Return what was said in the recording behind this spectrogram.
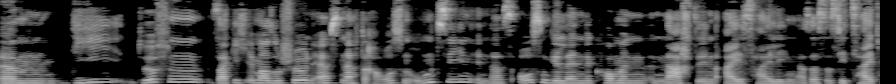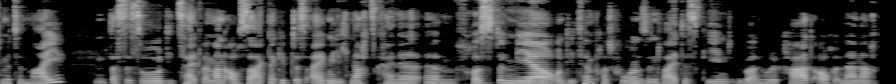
Ähm, die dürfen, sag ich immer so schön, erst nach draußen umziehen, in das Außengelände kommen nach den Eisheiligen. Also das ist die Zeit Mitte Mai. Das ist so die Zeit, wenn man auch sagt, da gibt es eigentlich nachts keine ähm, Fröste mehr und die Temperaturen sind weitestgehend über 0 Grad auch in der Nacht.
